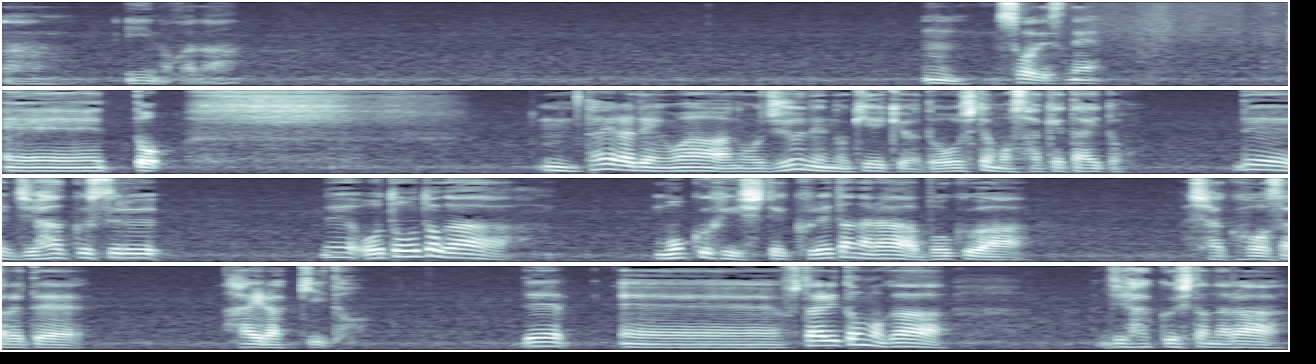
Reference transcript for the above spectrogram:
うんいいのかな？うんそうですね。えー、っと、うん、平殿はあの10年の刑期はどうしても避けたいと。で自白する。で弟が黙秘してくれたなら僕は釈放されてはいラッキーと。で、えー、2人ともが自白したなら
